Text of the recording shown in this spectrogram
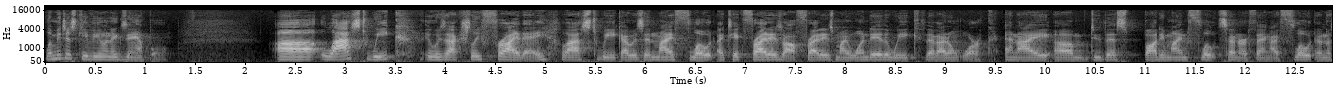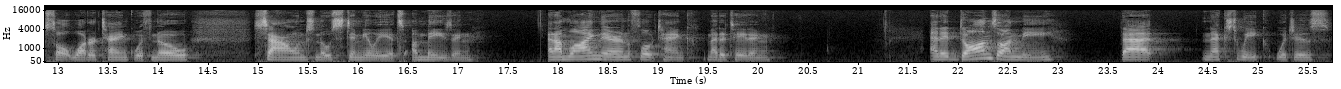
let me just give you an example. Uh, last week, it was actually Friday. Last week, I was in my float. I take Fridays off. Friday is my one day of the week that I don't work. And I um, do this body mind float center thing. I float in a saltwater tank with no sound, no stimuli. It's amazing. And I'm lying there in the float tank meditating. And it dawns on me that next week, which is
